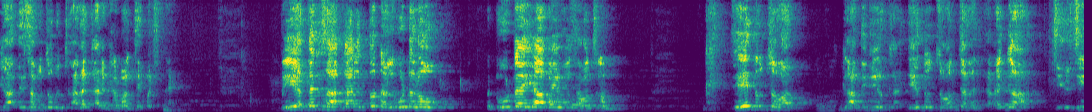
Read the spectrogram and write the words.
గాంధీ సంస్థలు చాలా కార్యక్రమాలు చేపట్టినాయి. మీ అందరి సహకారంతో నల్గొండలో నూట యాభైవ సంవత్సరం జయంత్యుత్సవాలు గాంధీజీ యొక్క జయంత్యుత్సవాలు చాలా ఘనంగా చేసి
